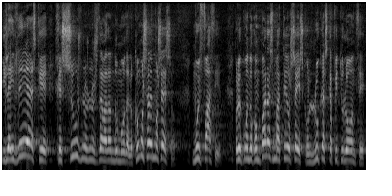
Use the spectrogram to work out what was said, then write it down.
Y la idea es que Jesús nos, nos estaba dando un modelo. ¿Cómo sabemos eso? Muy fácil. Porque cuando comparas Mateo 6 con Lucas capítulo 11,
